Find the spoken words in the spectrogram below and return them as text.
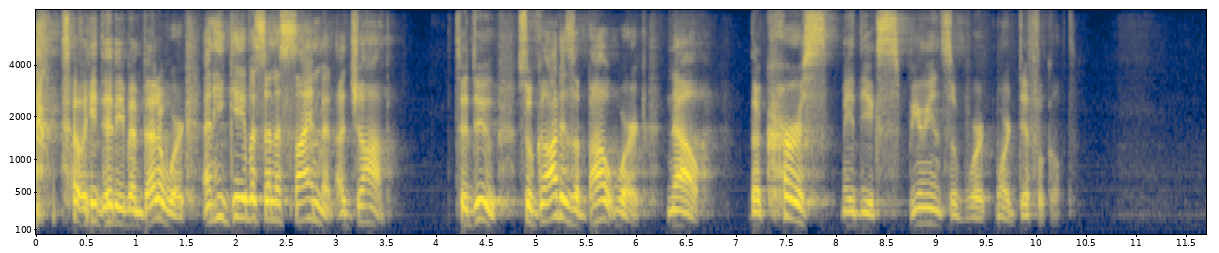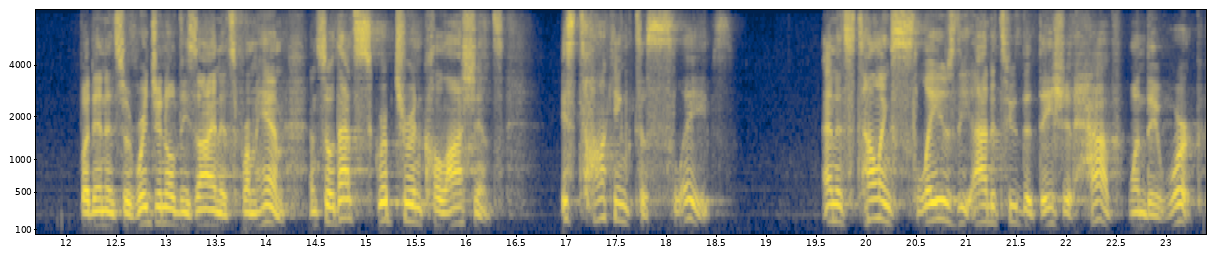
so He did even better work. And He gave us an assignment, a job to do. So God is about work. Now, the curse made the experience of work more difficult. But in its original design, it's from Him. And so that scripture in Colossians is talking to slaves. And it's telling slaves the attitude that they should have when they work.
